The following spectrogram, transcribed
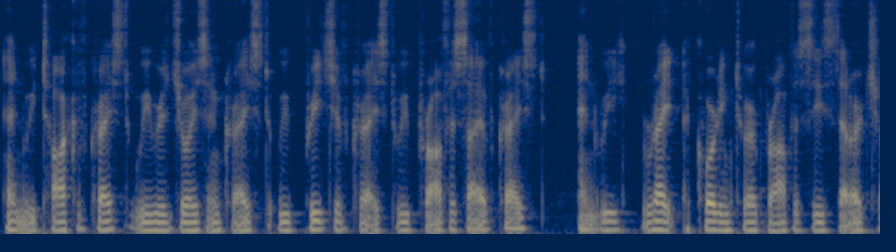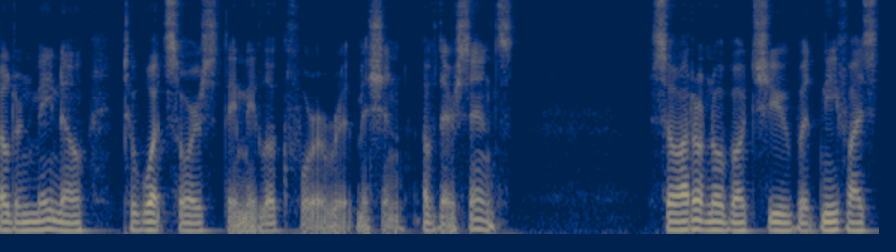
and we talk of Christ, we rejoice in Christ, we preach of Christ, we prophesy of Christ, and we write according to our prophecies that our children may know to what source they may look for a remission of their sins. So I don't know about you, but Nephi's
